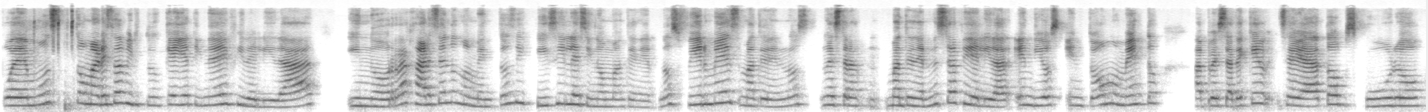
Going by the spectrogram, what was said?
podemos tomar esa virtud que ella tiene de fidelidad, y no rajarse en los momentos difíciles, sino mantenernos firmes, mantenernos nuestra, mantener nuestra fidelidad en Dios en todo momento, a pesar de que se vea todo oscuro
